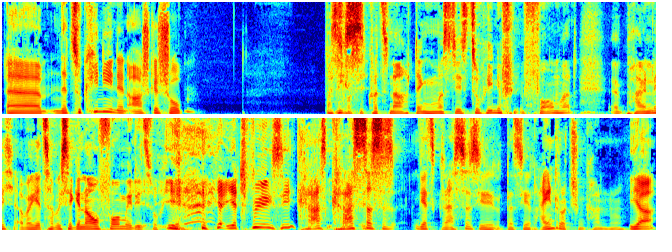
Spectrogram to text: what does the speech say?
äh, eine Zucchini in den Arsch geschoben. Was Jetzt muss ich, ich kurz nachdenken, was die Zucchini für eine Form hat. Äh, peinlich, aber jetzt habe ich sie genau vor mir, die Zucchini. ja, jetzt spüre ich sie. Krass, krass, dass es jetzt krass, dass sie, dass sie reinrutschen kann. Ne? Ja,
